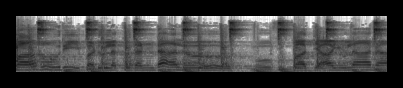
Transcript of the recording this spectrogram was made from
మా ఊరి బడులకు దండాలు ఉపాధ్యాయులారా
